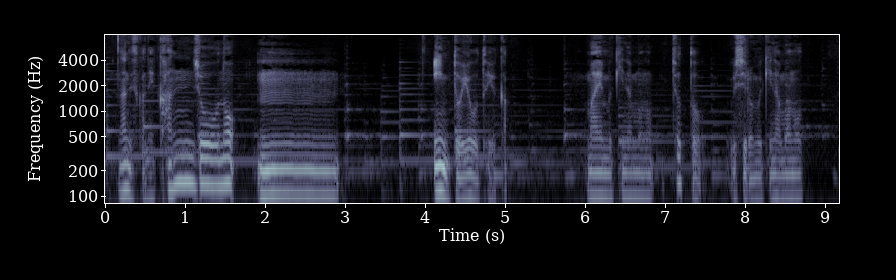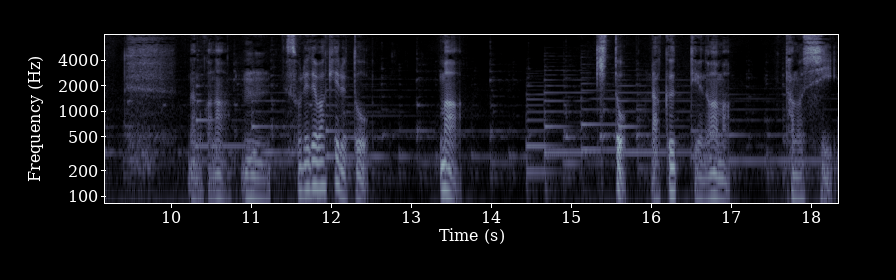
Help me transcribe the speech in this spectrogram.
ー、何ですかね感情のうーん陰と陽というか前向きなものちょっと後ろ向きなものなのかな。うん。それで分けるとまあ喜と楽っていうのはまあ楽しい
